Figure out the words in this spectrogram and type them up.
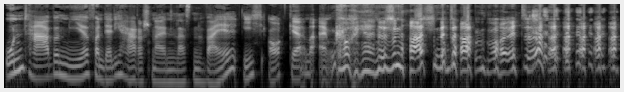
und habe mir von der die Haare schneiden lassen, weil ich auch gerne einen koreanischen Haarschnitt haben wollte.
